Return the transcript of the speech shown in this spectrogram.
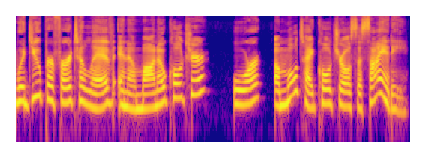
Would you prefer to live in a monoculture or a multicultural society?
